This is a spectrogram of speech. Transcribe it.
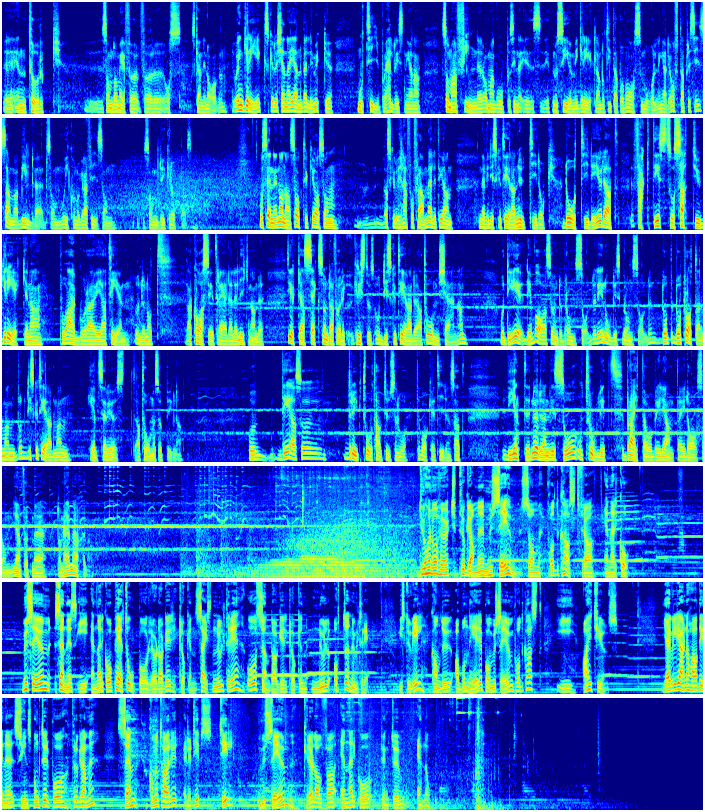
eh, en turk eh, som de är för, för oss skandinaver. Och en grek skulle känna igen väldigt mycket motiv på hällristningarna som han finner om man går på sina, eh, ett museum i Grekland och tittar på vasmålningar. Det är ofta precis samma bildvärld som, och ikonografi som, som dyker upp. Alltså. Och sen en annan sak tycker jag som jag skulle vilja få fram här lite grann när vi diskuterar nutid och dåtid, det är ju det att faktiskt så satt ju grekerna på Agora i Aten under något akacieträd eller liknande cirka 600 f.Kr. och diskuterade atomkärnan. Och det, det var alltså under bronsåldern, det är nordisk bronsålder. Då, då, pratade man, då diskuterade man helt seriöst atomens uppbyggnad. Och det är alltså drygt 2 500 år tillbaka i tiden. Så att vi är inte nödvändigtvis så otroligt brighta och briljanta idag som jämfört med de här människorna. Du har nå hørt programmet Museum som podkast fra NRK. Museum sendes i NRK P2 på lørdager klokken 16.03 og søndager klokken 08.03. Hvis du vil, kan du abonnere på Museum podkast i iTunes. Jeg vil gjerne ha dine synspunkter på programmet. Send kommentarer eller tips til museum.krøllalfa.nrk.no.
